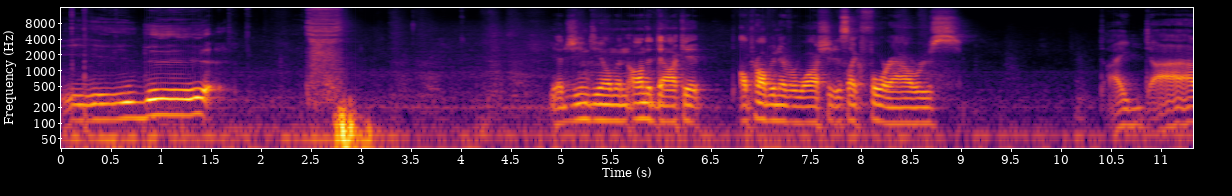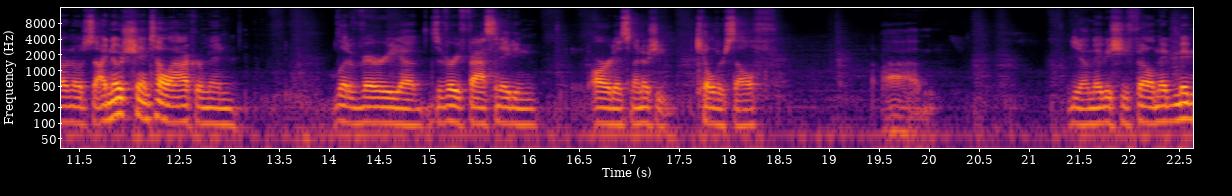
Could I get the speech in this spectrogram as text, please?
the. Yeah, Jeanne Dielman on the docket. I'll probably never watch it. It's like four hours. I, I don't know. I know Chantal Akerman led a very uh, it's a very fascinating artist, and I know she killed herself. Um, you know, maybe she felt maybe, maybe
